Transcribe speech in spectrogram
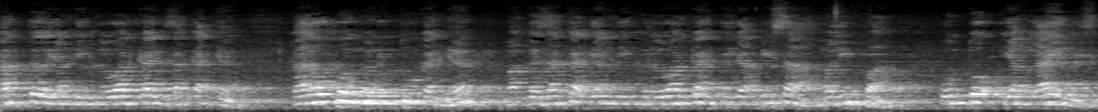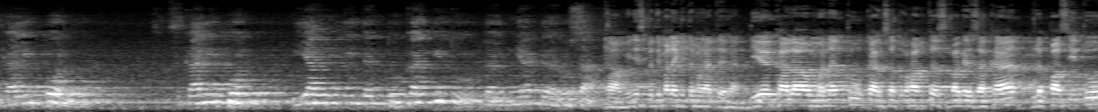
harta yang dikeluarkan zakatnya Kalaupun menentukannya Maka zakat yang dikeluarkan tidak bisa melimpah Untuk yang lain sekalipun Sekalipun yang ditentukan itu ternyata rosak. Nah, ini seperti mana kita mengatakan. Dia kalau menentukan satu harta sebagai zakat, lepas itu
